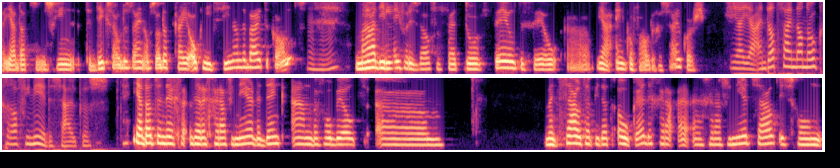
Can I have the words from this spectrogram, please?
ja, dat ze misschien te dik zouden zijn of zo. Dat kan je ook niet zien aan de buitenkant. Mhm. Maar die lever is wel vervet door veel te veel ja, enkelvoudige suikers. Ja, ja, en dat zijn dan ook geraffineerde suikers? Ja, dat zijn de, de geraffineerde. Denk aan bijvoorbeeld, um, met zout heb je dat ook. Hè? De gera uh, geraffineerd zout is gewoon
